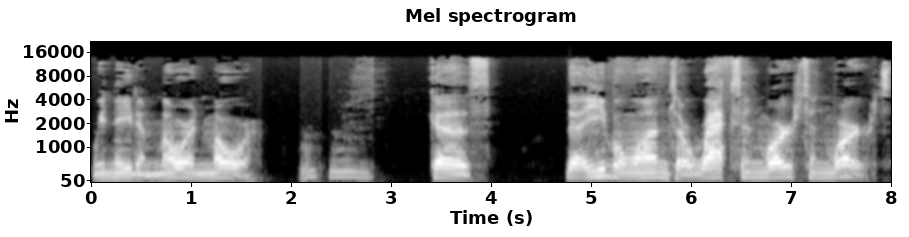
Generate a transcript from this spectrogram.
We need him more and more Mm-hmm. Because the evil ones are waxing worse and worse.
